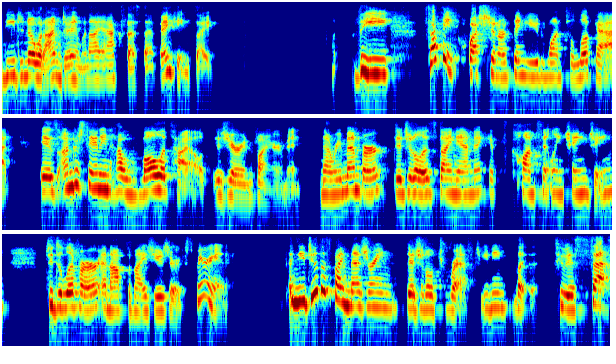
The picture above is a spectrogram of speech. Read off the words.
need to know what I'm doing when I access that banking site? The second question or thing you'd want to look at is understanding how volatile is your environment. Now, remember, digital is dynamic, it's constantly changing to deliver and optimize user experience. And you do this by measuring digital drift. You need to assess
